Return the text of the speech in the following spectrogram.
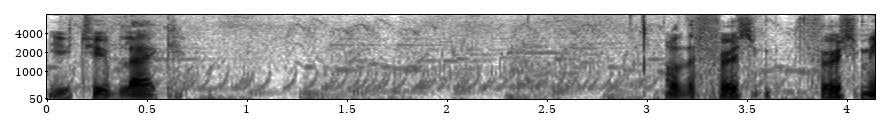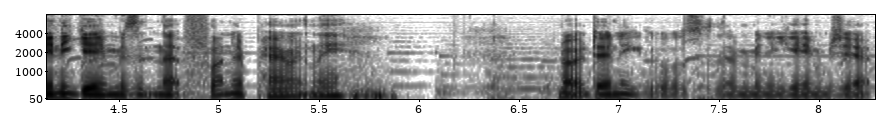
YouTube lag. Oh, the first first mini game isn't that fun apparently. Not any goals of the mini games yet.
